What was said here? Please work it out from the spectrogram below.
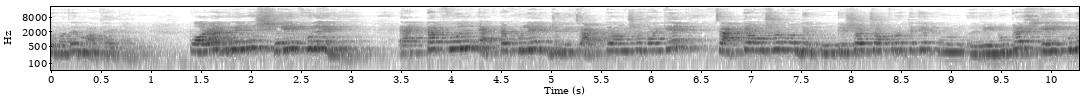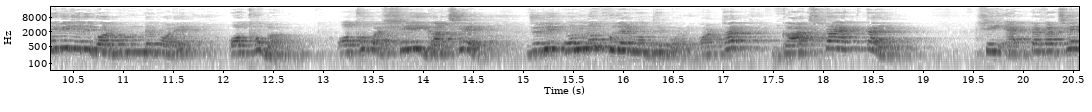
তোমাদের মাথায় থাকে। পরাগ রেণু সেই ফুলেরই। একটা ফুল, একটা ফুলের যদি চারটে অংশ থাকে, চারটে অংশের মধ্যে পুংকেশর চক্র থেকে রেণুটা সেই ফুলেরই যদি গর্ভমুণ্ডে পড়ে, অথবা অথবা সেই গাছে যদি অন্য ফুলের মধ্যে পড়ে, অর্থাৎ গাছটা একটাই, সেই একটা গাছের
